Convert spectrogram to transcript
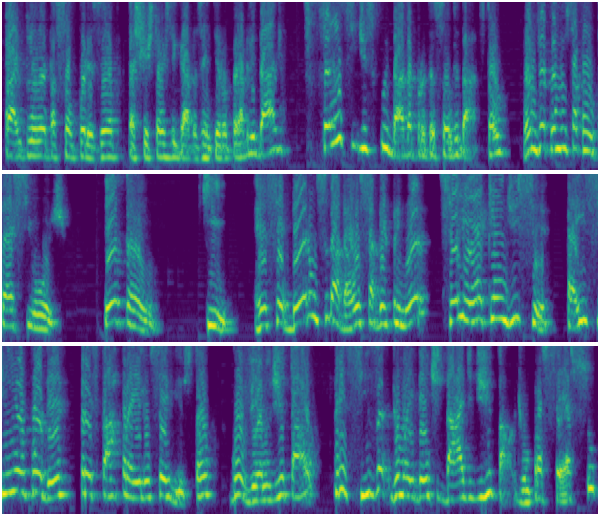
para a implementação, por exemplo, das questões ligadas à interoperabilidade, sem se descuidar da proteção de dados. Então, vamos ver como isso acontece hoje. Eu tenho que receber um cidadão e saber primeiro se ele é quem diz ser aí sim eu poder prestar para ele um serviço. Então, governo digital precisa de uma identidade digital, de um processo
